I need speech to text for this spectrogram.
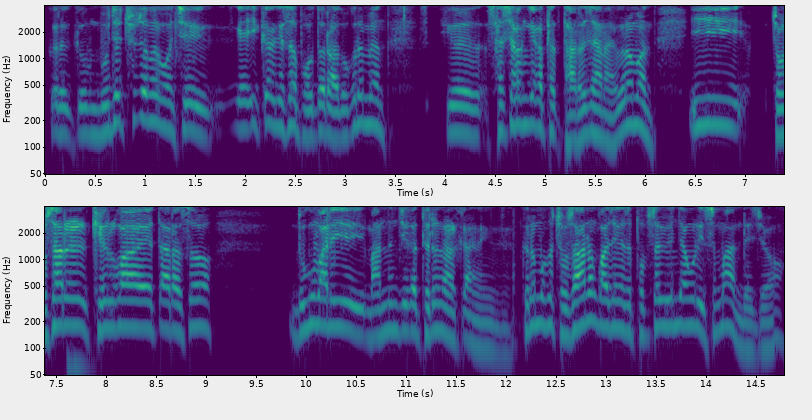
그, 그 무죄 추정의 원칙에 입각해서 보더라도 그러면 그 사실관계가 다 다르잖아요. 그러면 이 조사를 결과에 따라서 누구 말이 맞는지가 드러날 거 아닙니까? 그러면 그 조사하는 과정에서 법사위원장으로 있으면 안 되죠.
